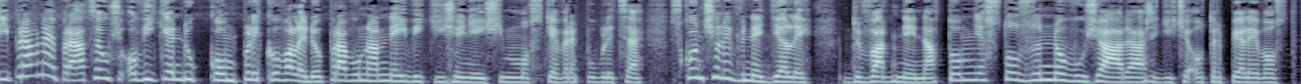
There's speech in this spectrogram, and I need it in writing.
Přípravné práce už o víkendu komplikovaly dopravu na nejvytíženějším mostě v republice. Skončily v neděli. Dva dny na to město znovu žádá řidiče o trpělivost.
